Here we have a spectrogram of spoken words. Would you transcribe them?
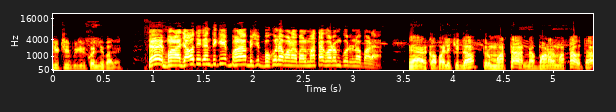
লিটিল বিটিল করলে পারে। এই বাড়া যাও এখান থেকে বাড়া বেশি বকুনা বাড়া মাথা গরম করে না বাড়া। হ্যাঁ আর কপালে চুদা তোর মাথা না বাড়ার মাথা ওটা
